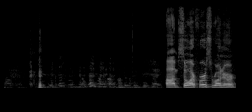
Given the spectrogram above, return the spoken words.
um, so our first runner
